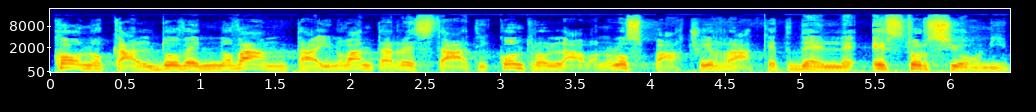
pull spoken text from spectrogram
Conocal dove 90, i 90 arrestati controllavano lo spaccio, il racket delle estorsioni.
